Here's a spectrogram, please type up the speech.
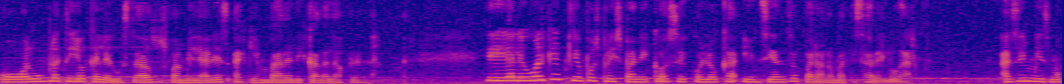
o algún platillo que le guste a sus familiares a quien va dedicada la ofrenda. Y al igual que en tiempos prehispánicos se coloca incienso para aromatizar el lugar. Asimismo,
